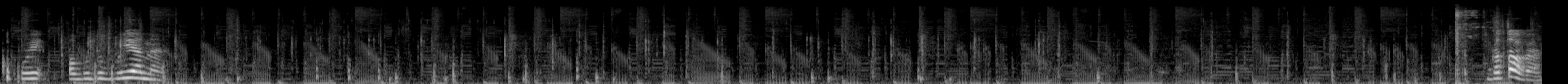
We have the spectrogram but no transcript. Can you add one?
Kupuj, obudowujemy. Gotowe.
